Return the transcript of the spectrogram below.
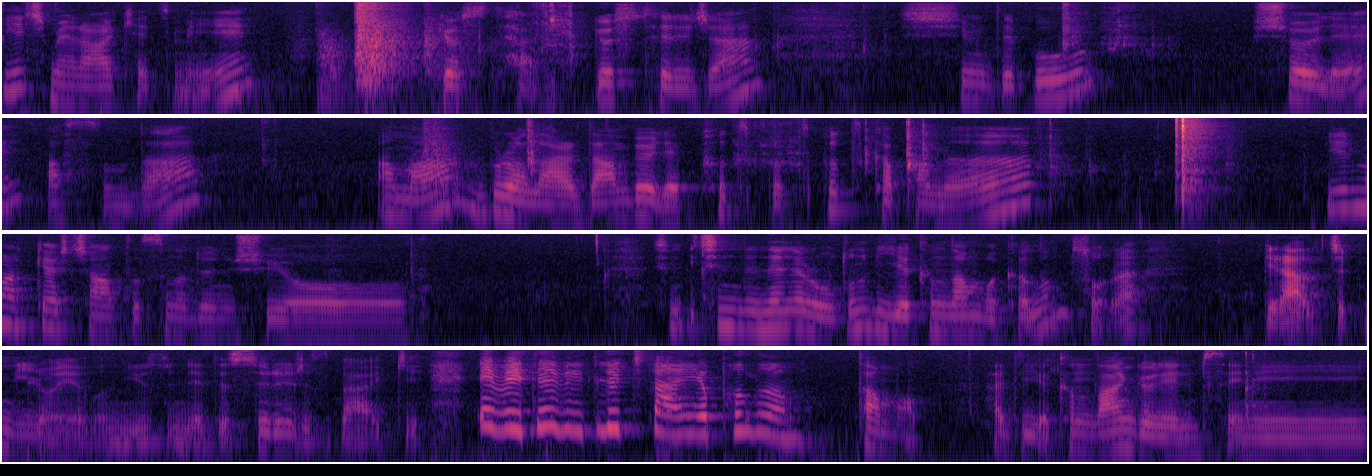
Hiç merak etmeyin. Göster göstereceğim. Şimdi bu şöyle aslında ama buralardan böyle pıt pıt pıt kapanıp bir makyaj çantasına dönüşüyor. Şimdi içinde neler olduğunu bir yakından bakalım. Sonra birazcık Niloya'nın yüzüne de süreriz belki. Evet evet lütfen yapalım. Tamam. Hadi yakından görelim seni.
